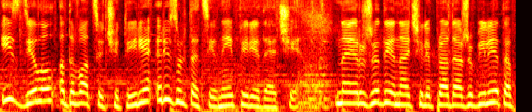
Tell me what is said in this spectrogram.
и сделал 24 результативные передачи. На РЖД начали продажу билетов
